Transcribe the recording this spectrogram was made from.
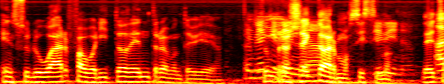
en su lugar favorito dentro de Montevideo. Mirá Es un proyecto linda. hermosísimo. Divino. De hecho, Además,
